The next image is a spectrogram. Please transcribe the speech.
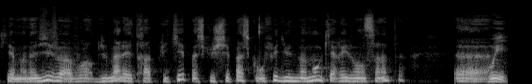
qui, à mon avis, va avoir du mal à être appliquée parce que je ne sais pas ce qu'on fait d'une maman qui arrive enceinte. Euh, oui.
